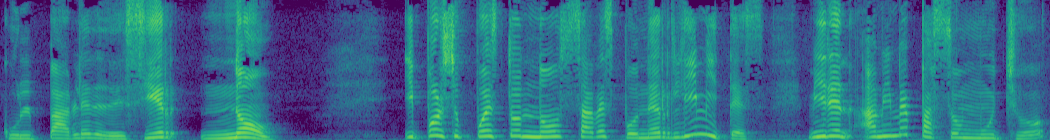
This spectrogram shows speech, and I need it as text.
culpable de decir no. Y por supuesto no sabes poner límites. Miren, a mí me pasó mucho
